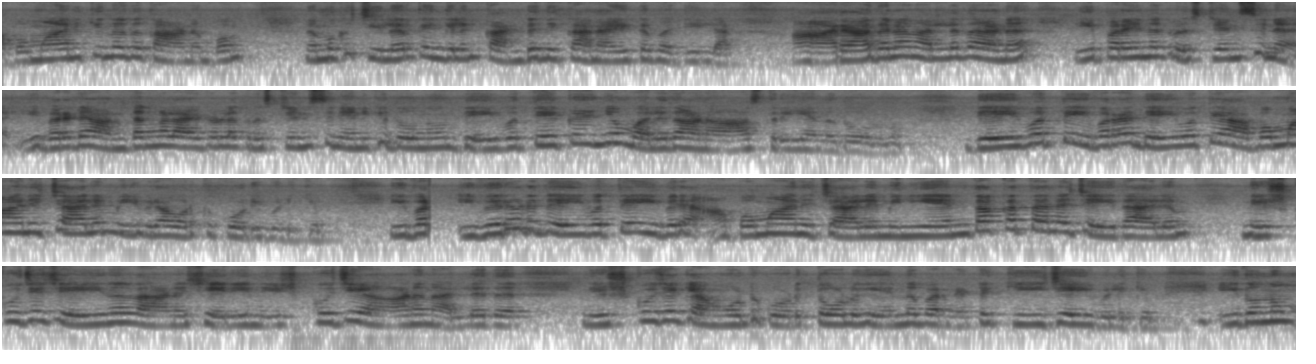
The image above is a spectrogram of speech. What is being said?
അപമാനിക്കുന്നത് കാണുമ്പം നമുക്ക് ചിലർക്കെങ്കിലും കണ്ടു നിൽക്കാനായിട്ട് പറ്റില്ല. ആരാധന നല്ലതാണ്. ഈ പറയുന്ന ക്രിസ്ത്യൻസിന് ഇവരുടെ അന്തങ്ങളായിട്ടുള്ള ക്രിസ്ത്യൻസിന് എനിക്ക് തോന്നുന്നു ദൈവത്തെ കഴിഞ്ഞും വലുതാണ് ആ സ്ത്രീ എന്ന് തോന്നുന്നു. ദൈവത്തെ ഇവരുടെ ദൈവത്തെ അപമാനിച്ചാലും ഇവർ അവർക്ക് കൊടി പിടിക്കും. ഇവർ ഇവരുടെ ദൈവത്തെ ഇവരെ അപമാനിച്ചാലും ഇനി എന്തൊക്കെ തന്നെ ചെയ്താലും നിഷ്കുജ ചെയ്യുന്നതാണ് ശരി. നിഷ്കുജയാണ് നല്ലത്. നിഷ്കുജയ്ക്ക് അങ്ങോട്ട് കൊടുത്തോളൂ എന്ന് പറഞ്ഞിട്ട് കീജയി വിളിക്കും. ഇതൊന്നും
